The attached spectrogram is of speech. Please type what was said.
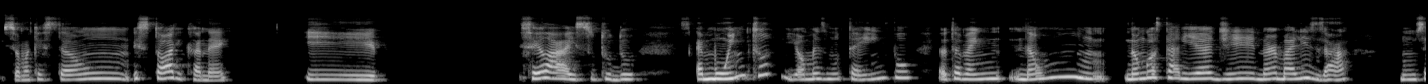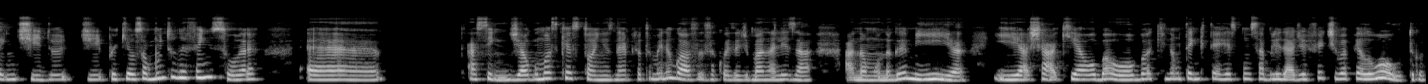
Isso é uma questão histórica, né? E sei lá, isso tudo é muito e ao mesmo tempo eu também não não gostaria de normalizar num sentido de porque eu sou muito defensora é, assim, de algumas questões, né? Porque eu também não gosto dessa coisa de banalizar a não monogamia e achar que é oba-oba, que não tem que ter responsabilidade efetiva pelo outro.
